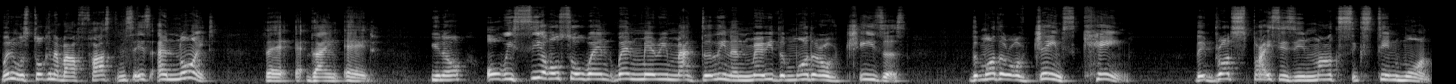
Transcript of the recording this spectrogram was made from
when he was talking about fasting, he says, Anoint the, thine head. You know, or we see also when, when Mary Magdalene and Mary, the mother of Jesus, the mother of James, came, they brought spices in Mark 16 1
